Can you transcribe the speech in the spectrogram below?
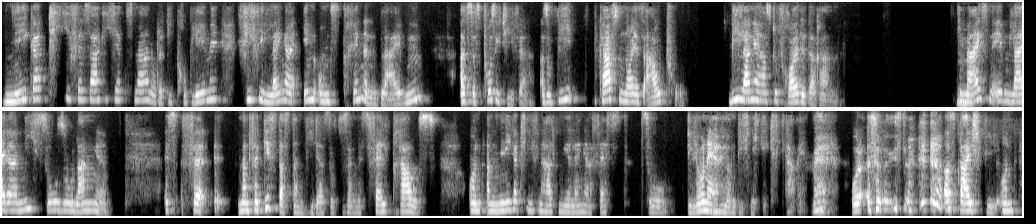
Negative, sage ich jetzt mal, oder die Probleme viel, viel länger in uns drinnen bleiben als das Positive. Also wie, du kaufst ein neues Auto. Wie lange hast du Freude daran? Die mhm. meisten eben leider nicht so, so lange. Es ver, man vergisst das dann wieder sozusagen, es fällt raus. Und am Negativen halten wir länger fest. So die Lohnerhöhung, die ich nicht gekriegt habe. Oder also, als Beispiel. Und,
